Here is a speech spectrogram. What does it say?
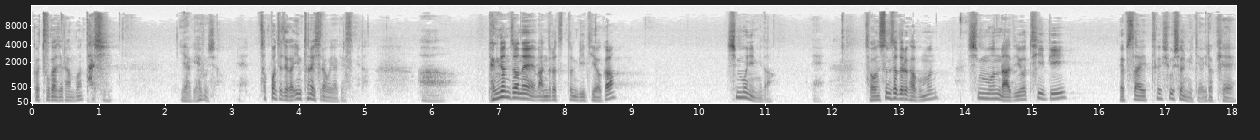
그 두 가지를 한번 다시 이야기해 보죠. 예. 첫 번째 제가 인터넷이라고 이야기했습니다. 아, 100년 전에 만들어졌던 미디어가 신문입니다. 예. 저 순서대로 가보면 신문, 라디오, TV, 웹사이트, 소셜 미디어 이렇게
